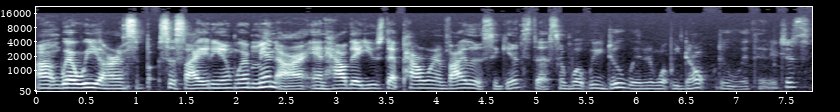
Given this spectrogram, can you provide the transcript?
um, where we are in society and where men are and how they use that power and violence against us and what we do with it and what we don't do with it. It just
